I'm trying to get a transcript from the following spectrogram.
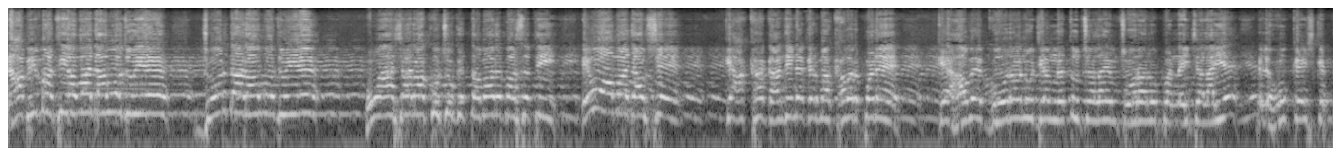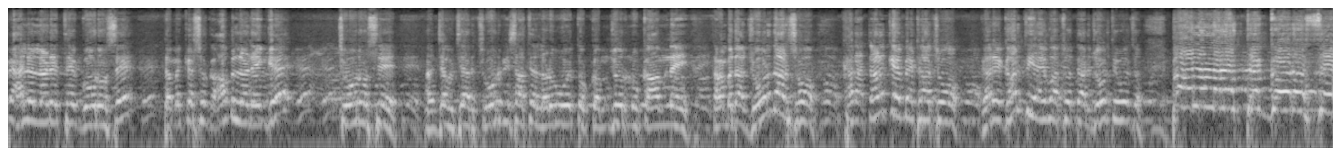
નાભીમાંથી અવાજ આવવો જોઈએ, જોરદાર આવવો જોઈએ. હું આશા રાખું છું કે તમારી પાસેથી એવો અવાજ આવશે કે આખા ગાંધીનગરમાં ખબર પડે કે હવે ગોરાનું જેમ નતું ચલાય, એમ ચોરાનું પણ નહીં ચલાવીએ એટલે હું કહીશ કે પહેલે લડે થે ગોરો સે તમે કહેશો કે અબ લડેંગે, ચોરો સે અને જબ જ્યારે ચોરની સાથે લડવું હોય તો કમજોરનું કામ નહીં. તમે બધા જોરદાર છો. ખરા તડકે બેઠા છો. ઘરે ઘરથી આવ્યા છો, ત્યારે જોરથી બોલો છો, પહેલે લડે થે ગોરો સે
